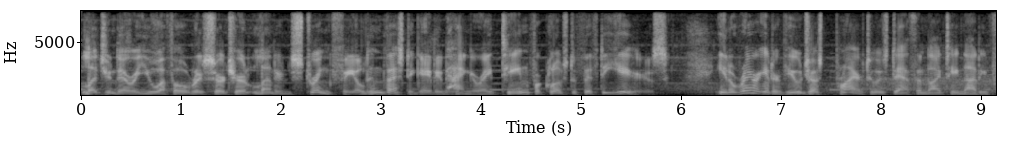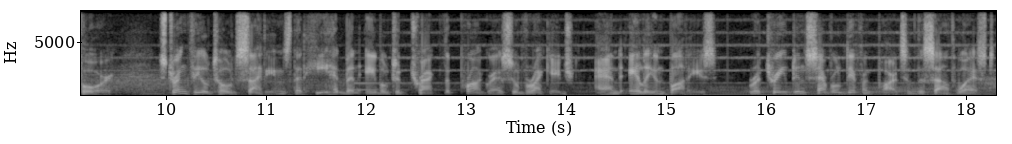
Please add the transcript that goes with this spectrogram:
Legendary UFO researcher Leonard Stringfield investigated Hangar 18 for close to 50 years. In a rare interview just prior to his death in 1994, Stringfield told sightings that he had been able to track the progress of wreckage and alien bodies retrieved in several different parts of the Southwest.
